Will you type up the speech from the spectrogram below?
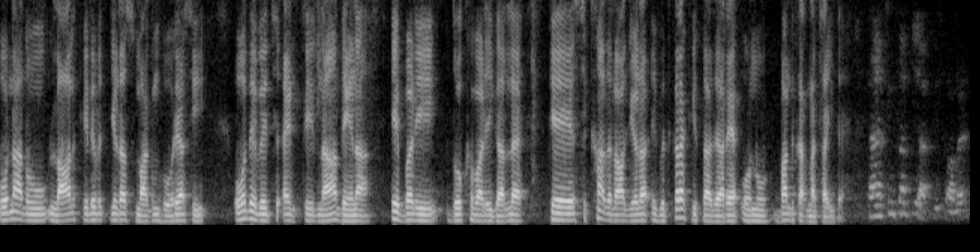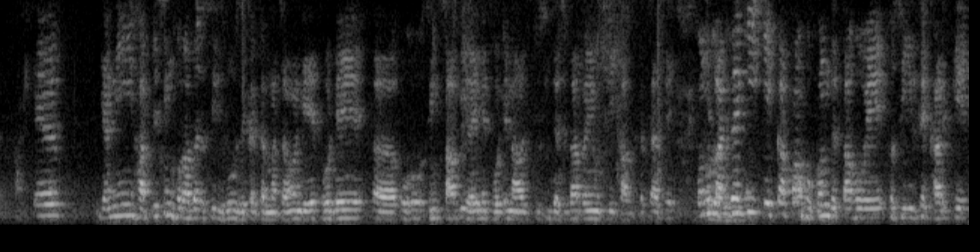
ਉਹਨਾਂ ਨੂੰ ਲਾਲ ਕਿਲੇ ਵਿੱਚ ਜਿਹੜਾ ਸਮਾਗਮ ਹੋ ਰਿਹਾ ਸੀ, ਉਹਦੇ ਵਿੱਚ ਐਂਟਰੀ ਨਾ ਦੇਣਾ, ਇਹ ਬੜੀ ਦੁੱਖ ਵਾਲੀ ਗੱਲ ਹੈ ਕਿ ਸਿੱਖਾਂ ਦੇ ਨਾਲ ਜਿਹੜਾ ਇਹ ਵਿਤਕਰਾ ਕੀਤਾ ਜਾ ਰਿਹਾ, ਉਹਨੂੰ ਬੰਦ ਕਰਨਾ ਚਾਹੀਦਾ ਹੈ। ਸਿੰਘ ਸਾਹਿਬ ਜੀ ਆਖਰੀ ਸਵਾਲ ਹੈ? ਯਾਨੀ ਹਰਪ੍ਰੀਤ ਸਿੰਘ ਹੋਰਾਂ ਦਾ ਅਸੀਂ ਜ਼ਰੂਰ ਜ਼ਿਕਰ ਕਰਨਾ ਚਾਹਾਂਗੇ। ਤੁਹਾਡੇ ਅਹ, ਉਹ ਸਿੰਘ ਸਾਹਿਬ ਵੀ ਰਹੇ ਨੇ ਤੁਹਾਡੇ ਨਾਲ ਤੁਸੀਂ ਜਥੇਦਾਰ ਰਹੇ ਹੋ ਸ੍ਰੀ ਖਾਲਸਾ ਸਾਹਿਬ ਤੇ ਤੁਹਾਨੂੰ ਲੱਗਦਾ ਹੈ ਕਿ ਇੱਕ ਆਪਾਂ ਹੁਕਮ ਦਿੱਤਾ ਹੋਵੇ ਫਸੀਲ ਤੇ ਖੜ ਕੇ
